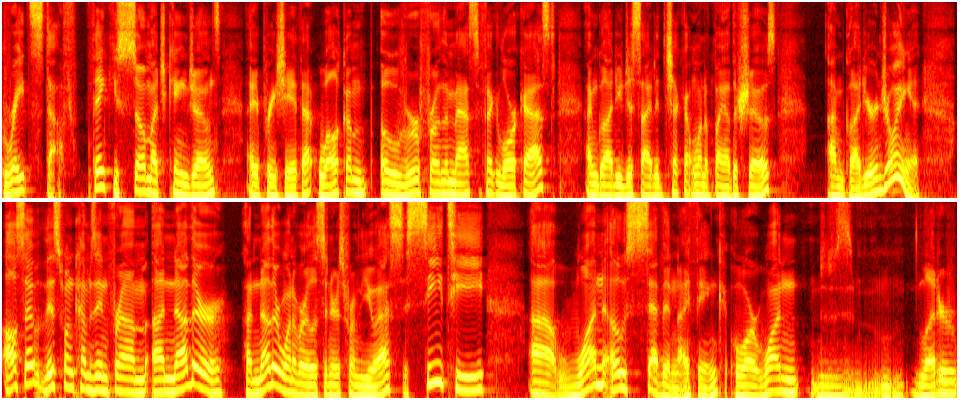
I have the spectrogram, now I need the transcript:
great stuff. Thank you so much, King Jones. I appreciate that. Welcome over from the Mass Effect Lorecast. I'm glad you decided to check out one of my other shows. I'm glad you're enjoying it. Also, this one comes in from another another one of our listeners from the US, CT uh, 107, I think, or one letter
